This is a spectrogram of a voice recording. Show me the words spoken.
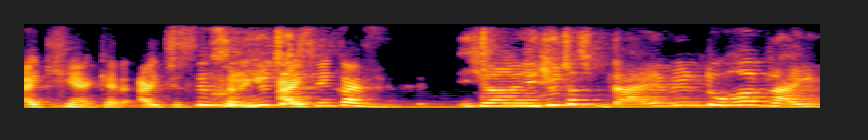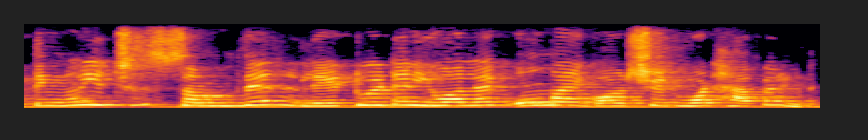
I can't get it. I just You couldn't. you I just- think I've, Yeah, you just dive into her writing. No, you just somewhere relate to it, and you are like, oh my god, shit, what happened?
